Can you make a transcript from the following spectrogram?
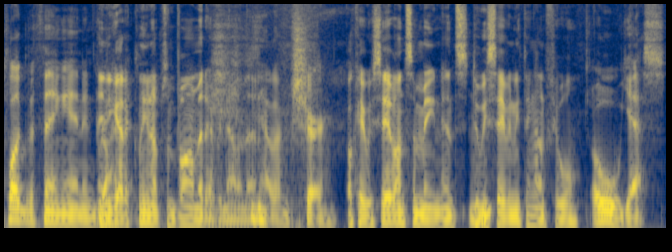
plug the thing in and, And you got to clean up some vomit every now and then. Yeah, I'm sure. Okay, we save on some maintenance. Do we save anything on fuel? Oh, yes.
